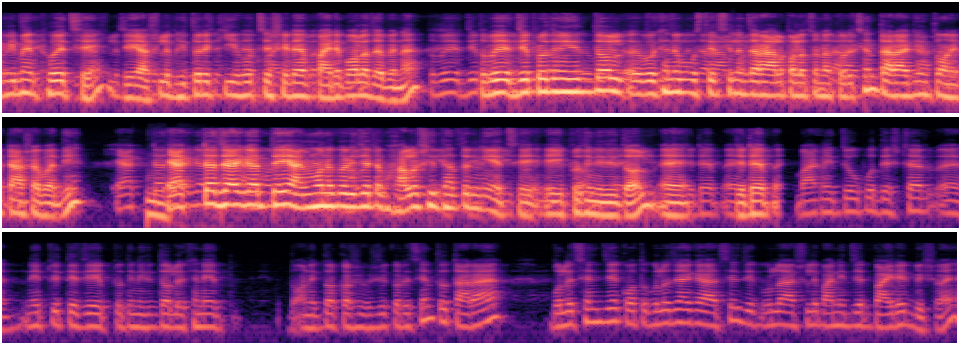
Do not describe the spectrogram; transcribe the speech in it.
এগ্রিমেন্ট হয়েছে যে আসলে ভিতরে কি হচ্ছে সেটা বাইরে বলা যাবে না। তবে যে প্রতিনিধি দল ওখানে উপস্থিত ছিলেন যারা আলাপ আলোচনা করেছেন তারা কিন্তু অনেকটা আশাবাদী। একটা জায়গাতে আমি মনে করি যে একটা ভালো সিদ্ধান্ত নিয়েছে এই প্রতিনিধি দল যেটা বাণিজ্য উপদেষ্টার নেতৃত্বে যে প্রতিনিধি দল এখানে অনেক দর কষাকষি করেছেন তো তারা বলেছেন যে কতগুলো জায়গা আছে যেগুলো আসলে বাণিজ্যের বাইরের বিষয়।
